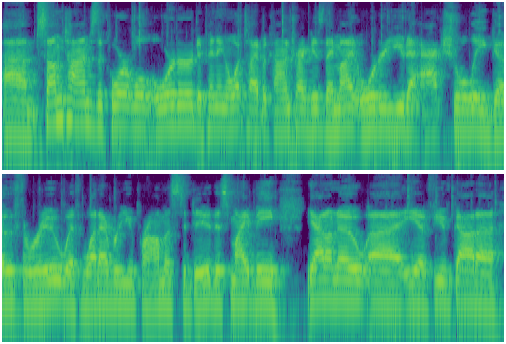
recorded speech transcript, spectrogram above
um, sometimes the court will order, depending on what type of contract is, they might order you to actually go through with whatever you promised to do. This might be, yeah, I don't know uh, if you've got a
